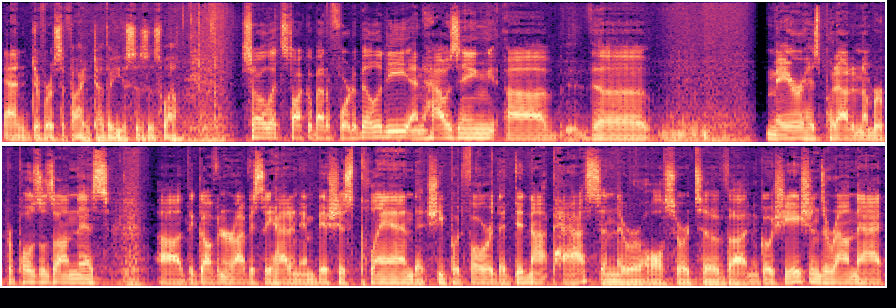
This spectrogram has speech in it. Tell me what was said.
and diversifying to other uses as well. So let's talk about affordability and housing. Uh, the mayor has put out a number of proposals on this. Uh, the governor obviously had an ambitious plan that she put forward that did not pass, and there were all sorts of uh, negotiations around that.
